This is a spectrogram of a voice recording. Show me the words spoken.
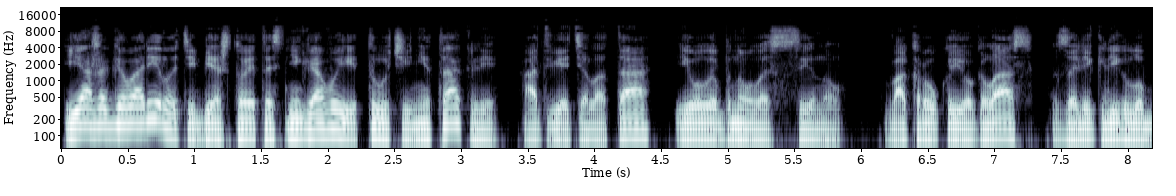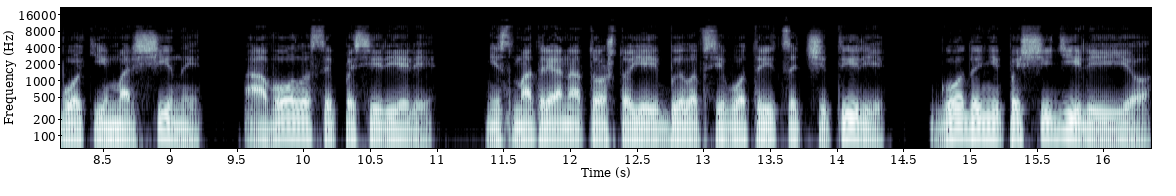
«Я же говорила тебе, что это снеговые тучи, не так ли?» — ответила та и улыбнулась сыну. Вокруг ее глаз залегли глубокие морщины, а волосы посерели. Несмотря на то, что ей было всего 34, годы не пощадили ее.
